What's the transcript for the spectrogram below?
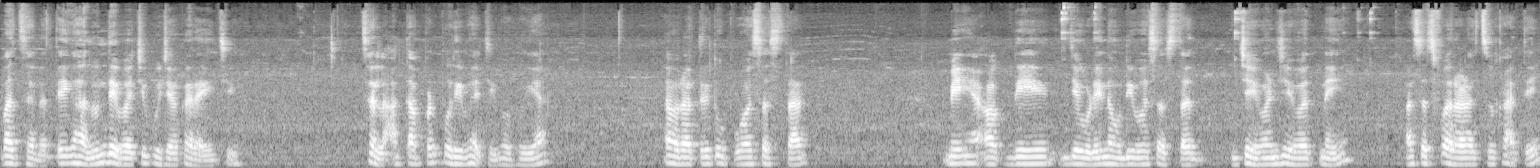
बस झालं. ते घालून देवाची पूजा करायची. चला आता आपण पुरी भाजी बघूया. नवरात्रीत उपवास असतात. मी अगदी जेवढे नऊ दिवस असतात जेवण जेवत नाही. असंच फराळाचं खाते.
